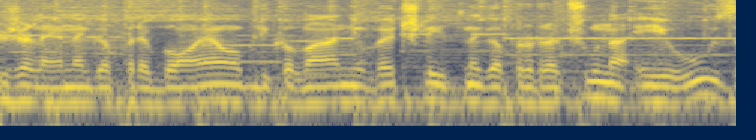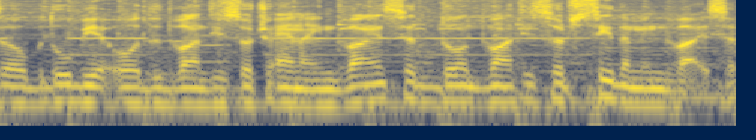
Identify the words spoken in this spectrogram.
želenega preboja v oblikovanju večletnega proračuna EU za obdobje od 2021 do 2027.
